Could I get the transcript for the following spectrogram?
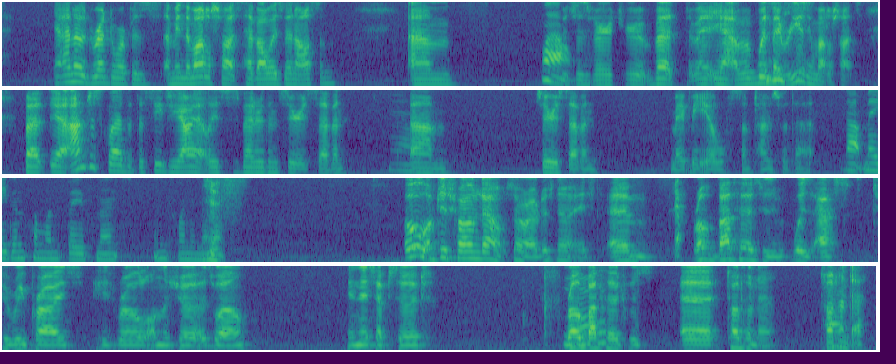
yeah, I know Red Dwarf is. I mean, the model shots have always been awesome. Um, Wow. which is very true. But yeah, when they were using model shots. But yeah, I'm just glad that the CGI at least is better than Series Seven. Yeah. Um, Series Seven made me ill sometimes with that. Not made in someone's basement in 20 minutes. Yes. Oh, I've just found out. Sorry, I've just noticed. Um, Yeah. Robert Bathurst was, was asked to reprise his role on the show as well in this episode. Who Robert Bathurst was uh, Todd Hunter. Todd Hunter.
